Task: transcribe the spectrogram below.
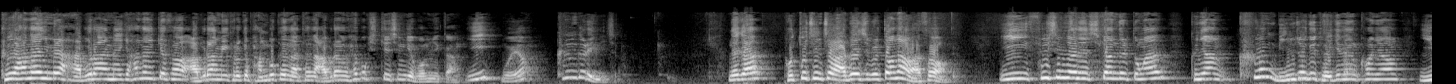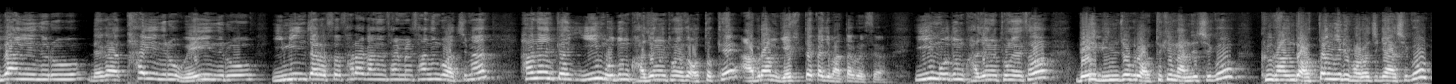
그 하나님을 아브라함에게 하나님께서 아브라함이 그렇게 반복해서 나타나 아브라함을 회복시키신 게 뭡니까? 이 뭐예요? 큰 그림이죠. 내가 본토 친척 아베의 집을 떠나와서 이 수십 년의 시간들 동안 그냥 큰 민족이 되기는커녕 이방인으로 내가 타인으로 외인으로 이민자로서 살아가는 삶을 사는 것 같지만 하나님께서 이 모든 과정을 통해서 어떻게 아브라함 예수 때까지 봤다고 그랬어요. 이 모든 과정을 통해서 내 민족을 어떻게 만드시고 그 가운데 어떤 일이 벌어지게 하시고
